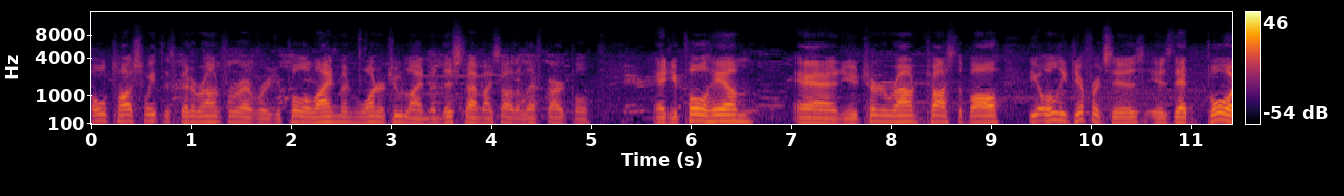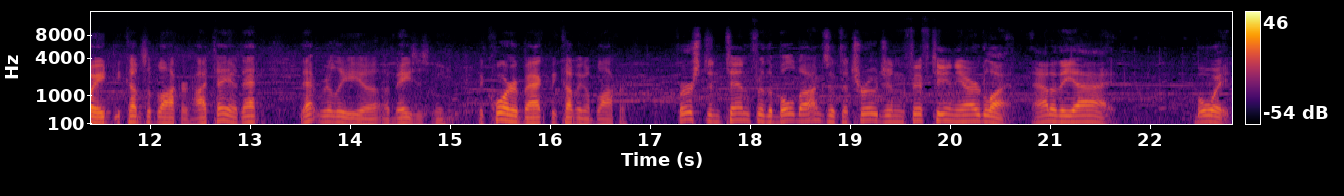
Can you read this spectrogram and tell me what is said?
old toss sweep that's been around forever. You pull a lineman, one or two linemen. This time I saw the left guard pull. And you pull him and you turn around, toss the ball. The only difference is is that Boyd becomes a blocker. I tell you that that really uh, amazes me. The quarterback becoming a blocker. First and 10 for the Bulldogs at the Trojan 15 yard line. Out of the eye. Boyd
